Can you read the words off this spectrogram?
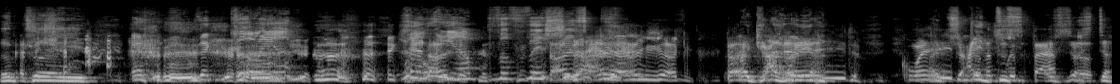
"I'm trying." and he's like, "Hurry up! Hurry up! The fish is." I got Quaid, I'm Quaid, you trying gotta swim faster. just, uh,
